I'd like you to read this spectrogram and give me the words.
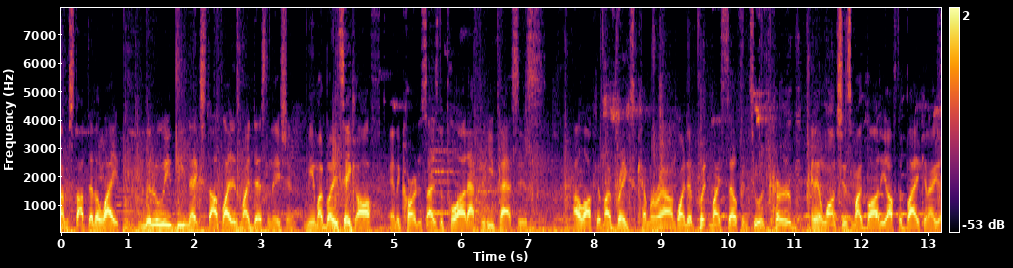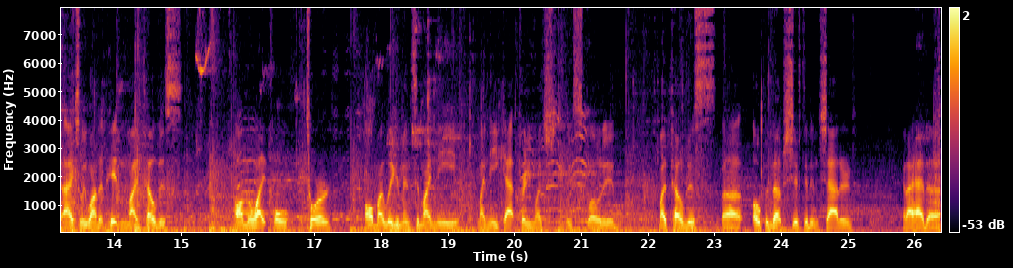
I'm stopped at a light. Literally, the next stoplight is my destination. Me and my buddy take off, and the car decides to pull out after he passes. I lock up my brakes, come around, wind up putting myself into a curb, and it launches my body off the bike, and I actually wound up hitting my pelvis on the light pole. Tore all my ligaments in my knee. My kneecap pretty much exploded. My pelvis uh, opened up, shifted, and shattered and I had uh,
